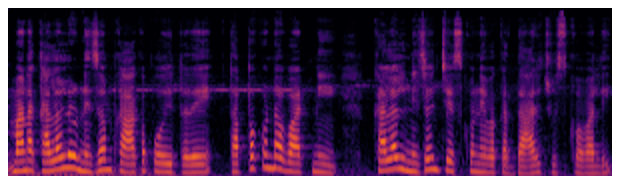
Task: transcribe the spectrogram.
మన కళలు నిజం కాకపోయితే తప్పకుండా వాటిని కళలు నిజం చేసుకునే ఒక దారి చూసుకోవాలి.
